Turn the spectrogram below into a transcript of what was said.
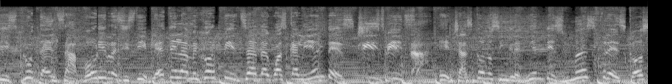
Disfruta el sabor irresistible de la mejor pizza de Aguascalientes. Cheese Pizza. Hechas con los ingredientes más frescos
